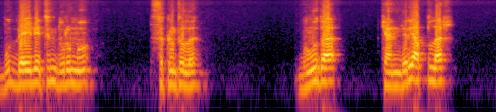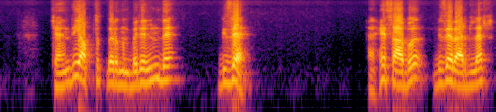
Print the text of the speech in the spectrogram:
bu devletin durumu sıkıntılı. Bunu da kendileri yaptılar. Kendi yaptıklarının bedelini de bize yani hesabı bize verdiler.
